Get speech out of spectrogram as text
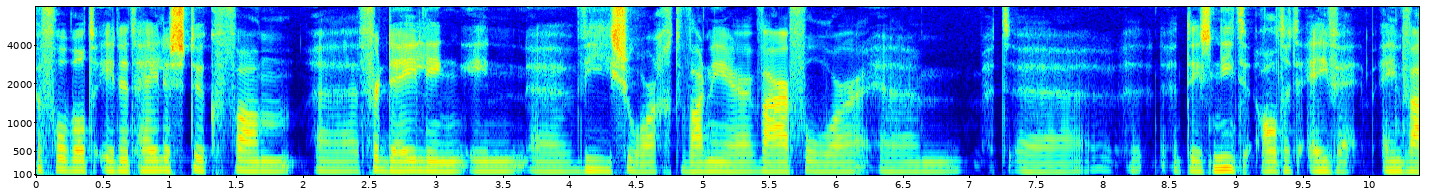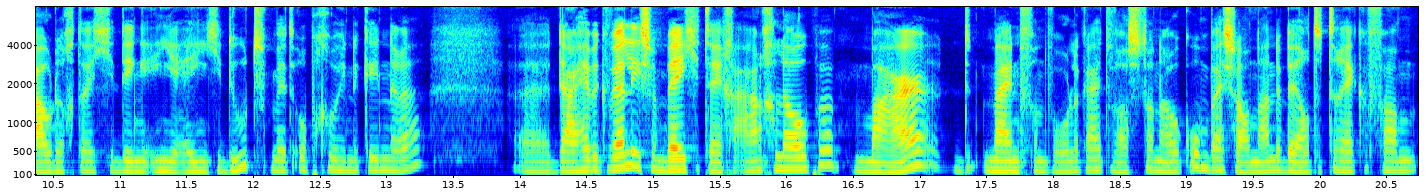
Bijvoorbeeld in het hele stuk van uh, verdeling in uh, wie zorgt wanneer, waarvoor. Um, het, uh, het, is niet altijd even eenvoudig dat je dingen in je eentje doet met opgroeiende kinderen. daar heb ik wel eens een beetje tegen aangelopen. Maar mijn verantwoordelijkheid was dan ook om bij Sanne aan de bel te trekken van...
